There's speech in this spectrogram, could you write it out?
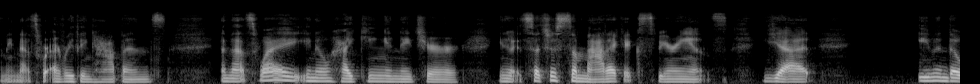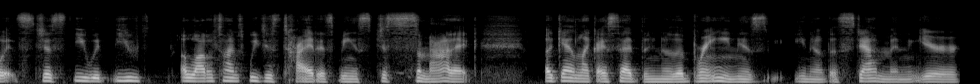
I mean, that's where everything happens. And that's why, you know, hiking in nature, you know, it's such a somatic experience. Yet, even though it's just, you would, you, a lot of times we just tie it as being just somatic. Again, like I said, you know, the brain is, you know, the stem and you're,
